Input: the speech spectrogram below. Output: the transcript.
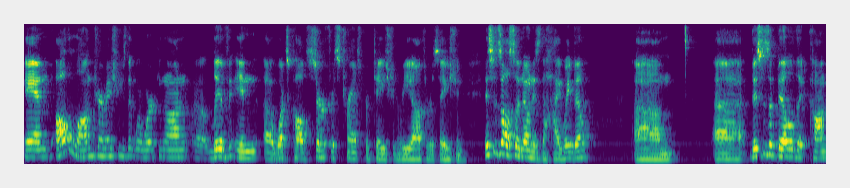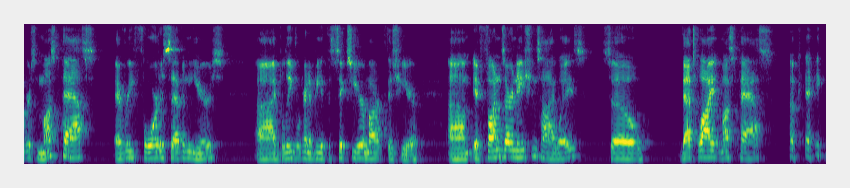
and all the long-term issues that we're working on uh, live in uh, what's called surface transportation reauthorization. This is also known as the highway bill. Um, uh, this is a bill that Congress must pass every four to seven years. Uh, I believe we're going to be at the six-year mark this year. Um, it funds our nation's highways, so that's why it must pass. Okay,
